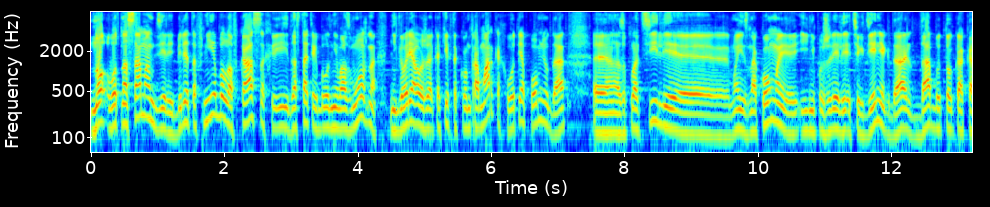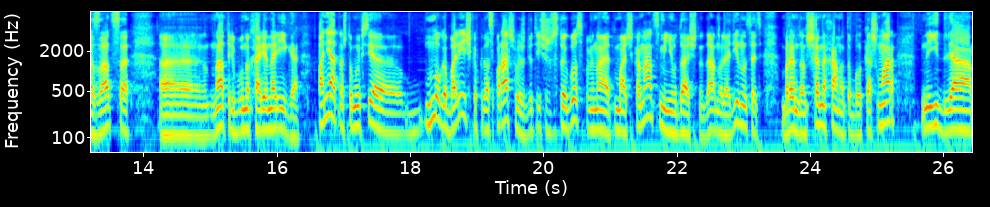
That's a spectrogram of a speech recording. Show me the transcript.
Но вот на самом деле билетов не было в кассах, и достать их было невозможно, не говоря уже о каких-то контрамарках. Вот я помню, да, э, заплатили э, мои знакомые и не пожалели этих денег, да, дабы только оказаться на трибунах Арена Рига. Понятно, что мы все, много болельщиков, когда спрашиваешь, 2006 год вспоминают матч с канадцами неудачный, да, 0-11, Брэндон Шенахан, это был кошмар и для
